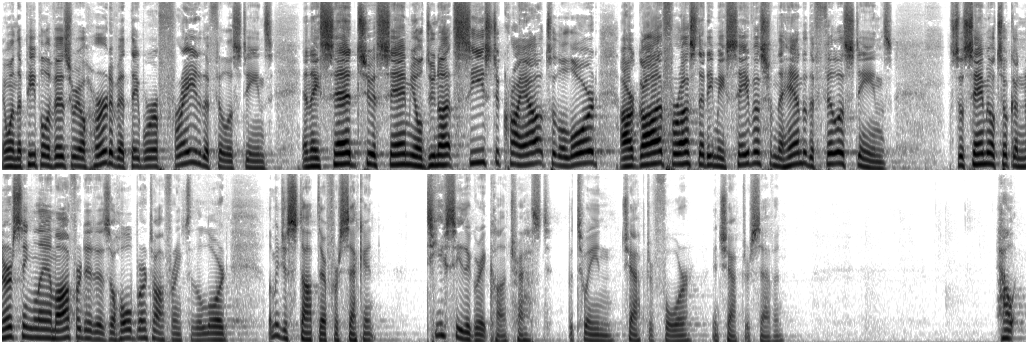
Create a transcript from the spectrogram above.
And when the people of Israel heard of it, they were afraid of the Philistines. And they said to Samuel, Do not cease to cry out to the Lord our God for us, that he may save us from the hand of the Philistines. So Samuel took a nursing lamb, offered it as a whole burnt offering to the Lord. Let me just stop there for a second. Do you see the great contrast between chapter 4 and chapter 7? How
